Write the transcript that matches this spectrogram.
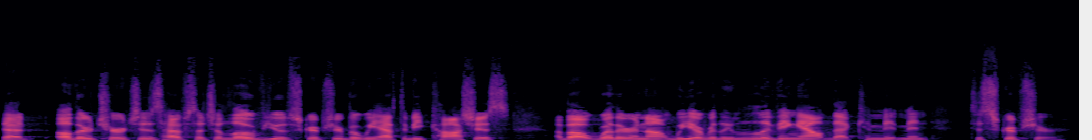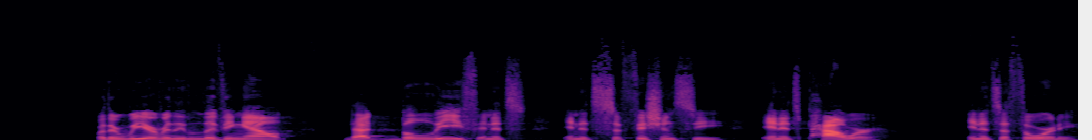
that other churches have such a low view of Scripture, but we have to be cautious about whether or not we are really living out that commitment to Scripture. whether we are really living out that belief in its, in its sufficiency, in its power, in its authority.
